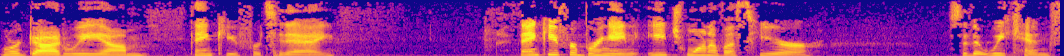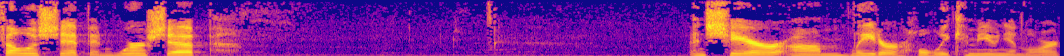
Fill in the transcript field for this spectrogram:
Lord God, we um, thank you for today. Thank you for bringing each one of us here so that we can fellowship and worship and share um, later Holy Communion, Lord.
